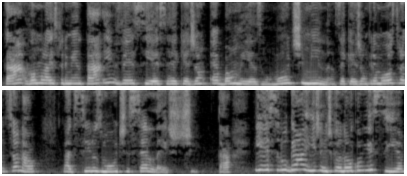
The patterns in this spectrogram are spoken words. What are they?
Tá? Vamos lá experimentar e ver se esse requeijão é bom mesmo. Monte Minas, requeijão cremoso tradicional, lá de Sinos Monte Celeste, tá? E esse lugar aí, gente, que eu não conhecia.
